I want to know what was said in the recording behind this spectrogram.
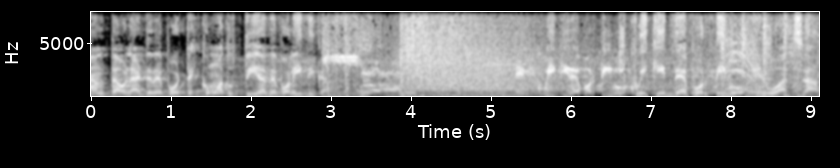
encanta hablar de deportes como a tus tías de política. El Quickie Deportivo. El Quickie Deportivo en WhatsApp.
